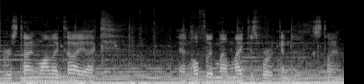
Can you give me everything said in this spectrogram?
first time on a kayak, and hopefully my mic is working this time.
